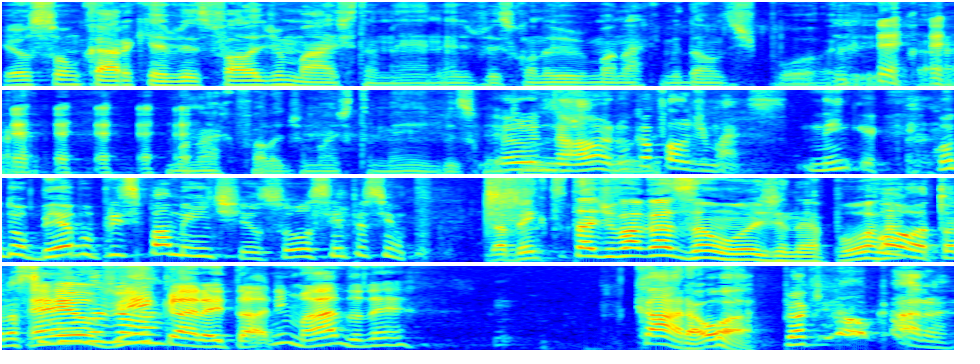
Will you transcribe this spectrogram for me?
Eu sou um cara que às vezes fala demais também, né? Às vezes quando o Monark me dá uns esporros aí, caralho. o Monark fala demais também, às vezes eu, Não, eu nunca falo demais. Nem, quando eu bebo, principalmente, eu sou sempre assim. Ainda bem que tu tá devagarzão hoje, né, porra? Pô, tô na segunda É, eu já. vi, cara, e tá animado, né? Cara, ó. Pior que não, cara.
